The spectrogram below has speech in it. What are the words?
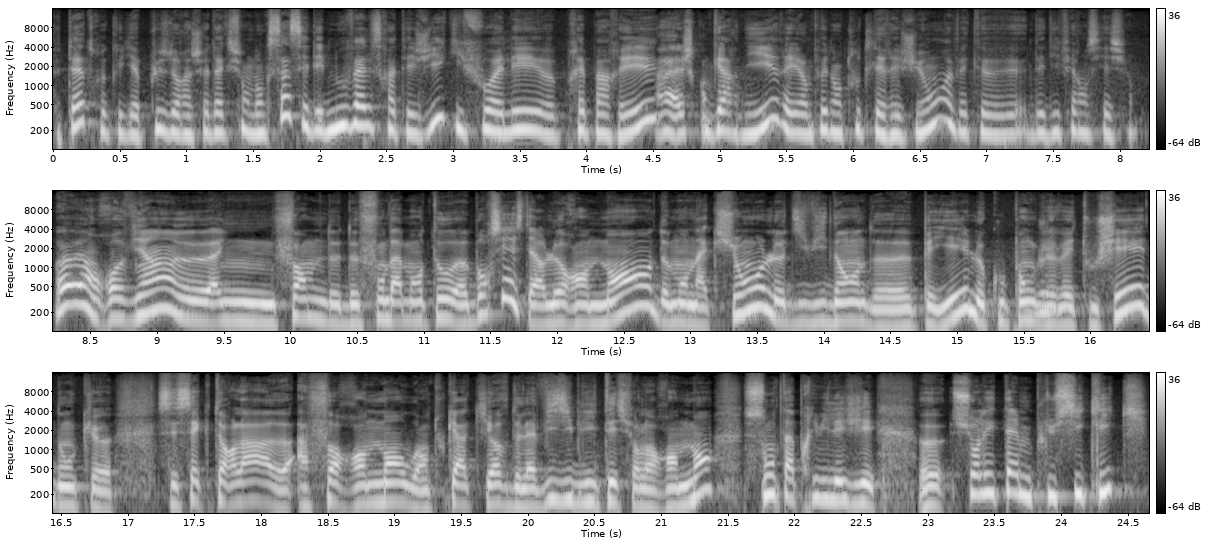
peut-être qu'il y a plus de rachats d'actions. Donc ça, c'est des nouvelles stratégies qu'il faut aller euh, préparer, ah garnir, et un peu dans toutes les régions avec euh, des différenciations. Ouais, on revient à une forme de, fondamentaux boursiers, c'est-à-dire le rendement de mon action, le dividende payé, le coupon que je vais toucher. Donc ces secteurs-là à fort rendement, ou en tout cas qui offrent de la visibilité sur leur rendement, sont à privilégier. sur les thèmes plus cycliques,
